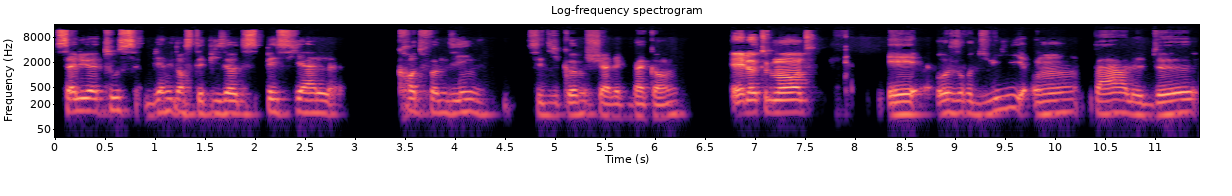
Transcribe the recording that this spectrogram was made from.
Salut à tous, bienvenue dans cet épisode spécial crowdfunding. C'est Dicom, je suis avec Bakang. Hello tout le monde. Et aujourd'hui, on parle de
